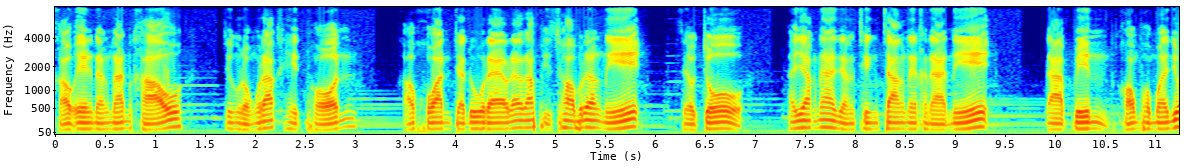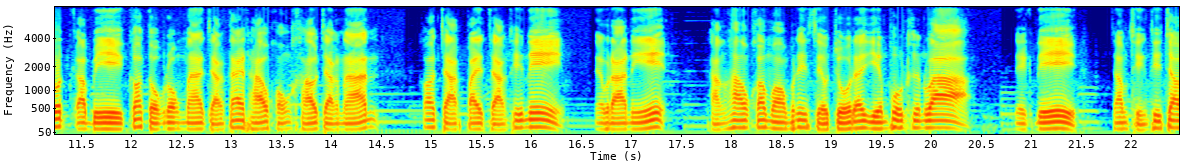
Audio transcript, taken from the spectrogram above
เขาเองดังนั้นเขา จึงหลงรักเหตุผล เขาควรจะดูแลและรับผิดชอบเรื่องนี้ เซียวโจ พยักหน้าอย่างจริงจังในขณะนี้ ดาบบินของพมยุทธกระบีก็ตกลงมาจากใต้เท้าของเขาจากนั้น ก็จากไปจากที่นี่ ในเวลานี้ถังเฮาก็มองไปที่เสี่ยวโจได้ยิ้มพูดขึ้นว่า เด็กดีจำสิ่งที่เจ้า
